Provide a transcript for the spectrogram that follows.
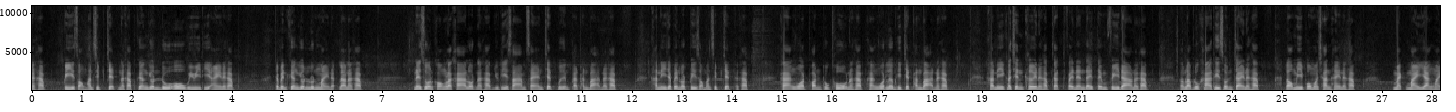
นะครับ ปี 2017 นะครับ เครื่องยนต์ Duo VVTi นะครับ จะเป็นเครื่องยนต์รุ่นใหม่แล้วนะครับ ในส่วนของราคารถนะครับอยู่ที่ 378,000 บาทนะครับ คันนี้จะเป็นรถปี 2017 นะครับ ค่างวดผ่อนถูกๆนะครับ ค่างวดเริ่มที่ 7,000 บาทนะครับ คันนี้ก็เช่นเคยนะครับ จัดไฟแนนซ์ได้เต็มฟรีดาวนะครับสำหรับลูกค้าที่สนใจนะครับ เรามีโปรโมชั่นให้นะครับแม็กใหม่ยางใหม่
